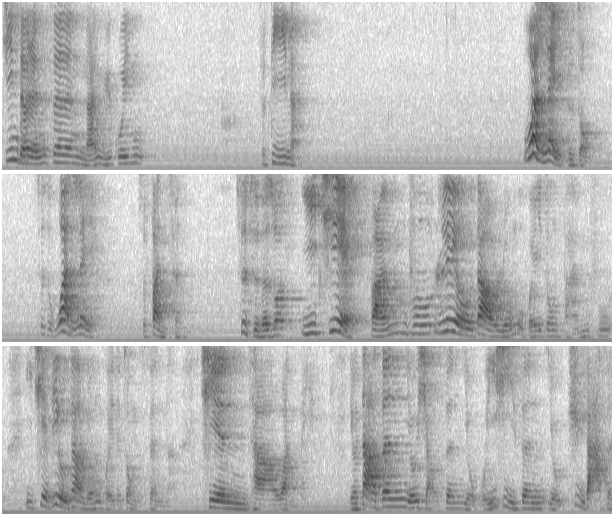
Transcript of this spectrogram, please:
今得人生，难于归木。”这第一难。万类之中，这是万类，是泛称，是指的说一切凡夫六道轮回中凡夫。一切六道轮回的众生啊，千差万别，有大生，有小生，有微细生，有巨大生，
